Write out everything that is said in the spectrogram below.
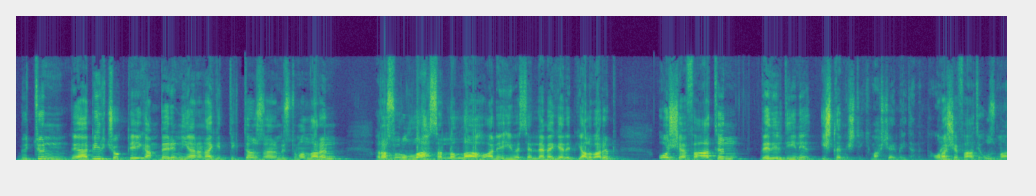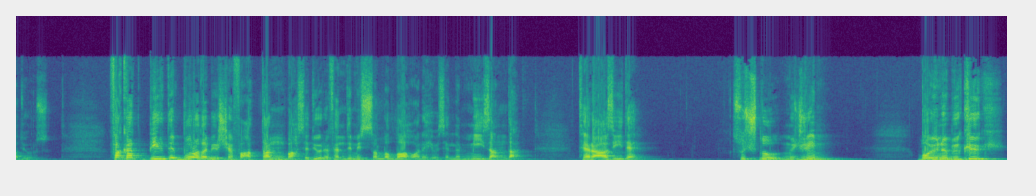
bütün veya birçok peygamberin yanına gittikten sonra Müslümanların Resulullah sallallahu aleyhi ve selleme gelip yalvarıp o şefaatin verildiğini işlemiştik mahşer meydanında. Ona şefaati uzma diyoruz. Fakat bir de burada bir şefaattan bahsediyor Efendimiz sallallahu aleyhi ve sellem mizanda, terazide. Suçlu, mücrim, boynu bükük,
